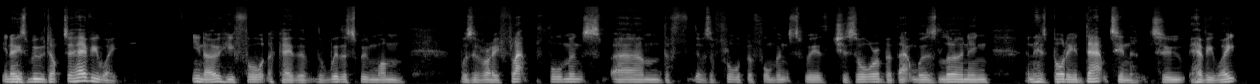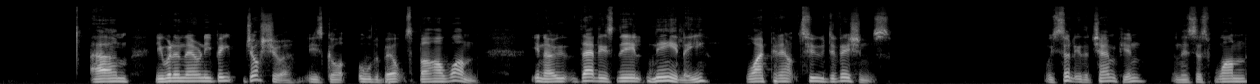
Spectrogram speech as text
You know, he's moved up to heavyweight. You know, he fought. Okay, the the Witherspoon one was a very flat performance. Um, the, there was a flawed performance with Chisora, but that was learning and his body adapting to heavyweight. Um, he went in there and he beat Joshua. He's got all the belts bar one. You know, that is ne- nearly wiping out two divisions. We're certainly the champion, and there's just one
